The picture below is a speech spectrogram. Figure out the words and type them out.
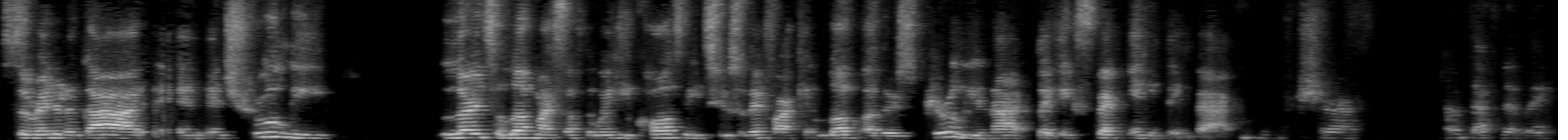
surrender to God and and truly learn to love myself the way He calls me to. So therefore, I can love others purely and not like expect anything back. For sure. Oh, definitely.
